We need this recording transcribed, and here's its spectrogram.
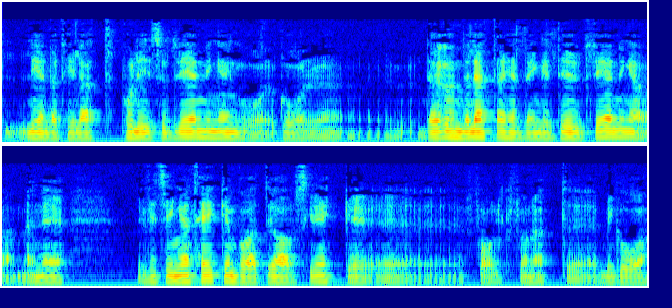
leda till att polisutredningen går, går eh, det underlättar helt enkelt i utredningar va? men det, det finns inga tecken på att det avskräcker folk från att begå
